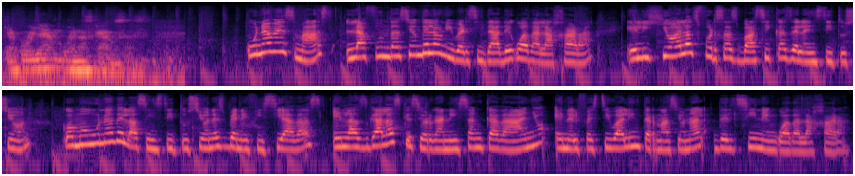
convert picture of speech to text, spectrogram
que apoyan buenas causas. Una vez más, la Fundación de la Universidad de Guadalajara eligió a las fuerzas básicas de la institución como una de las instituciones beneficiadas en las galas que se organizan cada año en el Festival Internacional del Cine en Guadalajara,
